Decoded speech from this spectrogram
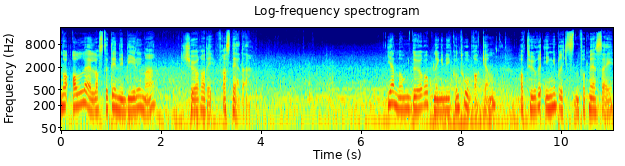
Når alle er lastet inn i bilene, kjører de fra stedet. Gjennom døråpningen i kontorbrakken har Ture Ingebrigtsen fått med seg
